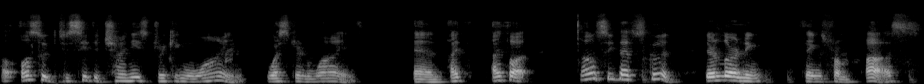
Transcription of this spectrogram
also to see the Chinese drinking wine Western wines. And I, I thought, oh, see, that's good. They're learning things from us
